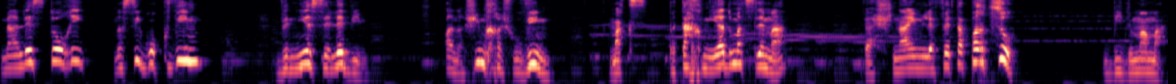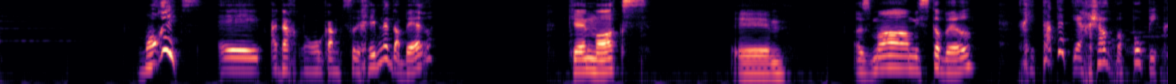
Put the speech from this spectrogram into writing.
נעלה סטורי, נשיג עוקבים, ונהיה סלבים. אנשים חשובים. מקס פתח מיד מצלמה, והשניים לפתע פרצו בדממה. מוריץ, אה, אנחנו גם צריכים לדבר? כן, מקס. אמ... אז מה מסתבר? חיטטתי עכשיו בפופיק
